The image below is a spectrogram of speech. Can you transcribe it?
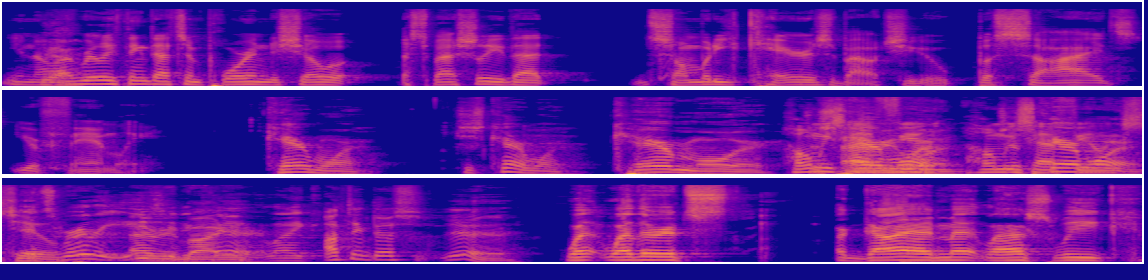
You know, I really think that's important to show, especially that somebody cares about you besides your family. Care more. Just care more. Care more. Homies Just have everyone. Homies Just have care feelings more. too. It's really easy Everybody. to care. Like I think that's yeah. Whether it's a guy I met last week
